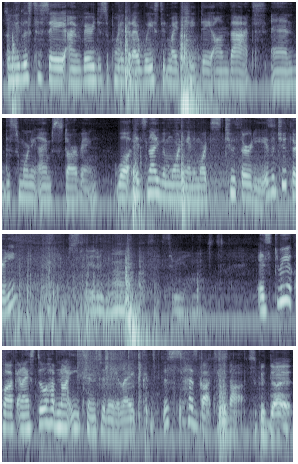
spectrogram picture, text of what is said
So needless to say, I'm very disappointed that I wasted my cheat day on that. And this morning I'm starving. Well, it's not even morning anymore. It's 2.30. Is it 2.30? It's later than that. It's like 3 almost. It's 3 o'clock and I still have not eaten today. Like, this has got to stop. It's a good diet.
